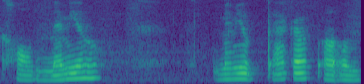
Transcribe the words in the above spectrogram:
called Memeo. Memeo Backup. Um,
